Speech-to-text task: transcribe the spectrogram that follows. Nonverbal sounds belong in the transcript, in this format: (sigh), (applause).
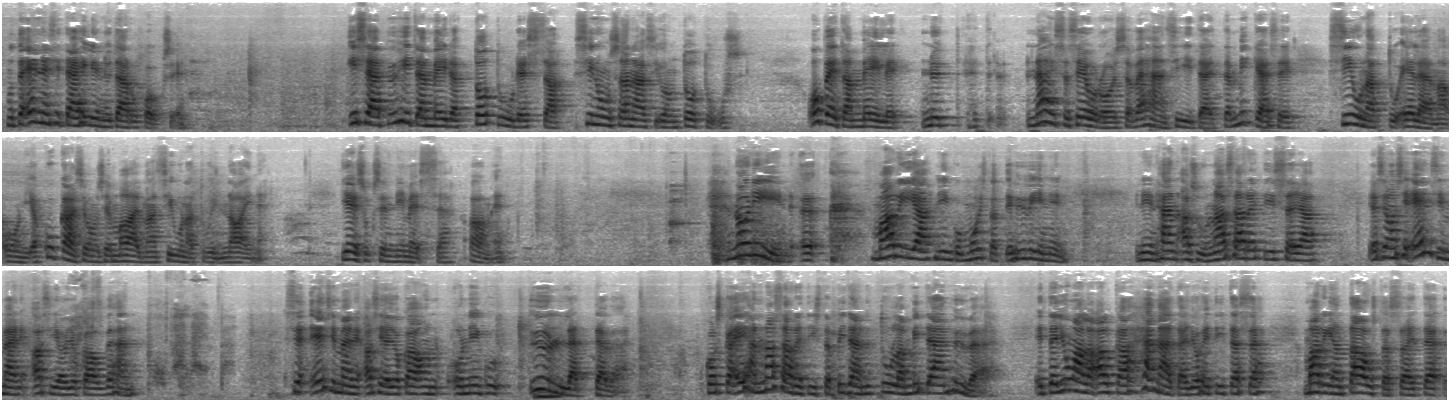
Mutta ennen sitä hiljennytään rukoukseen. Isä, pyhitä meidät totuudessa, sinun sanasi on totuus. Opeta meille nyt näissä seuroissa vähän siitä, että mikä se siunattu elämä on ja kuka se on se maailman siunatuin nainen. Jeesuksen nimessä, amen. No niin, Maria, niin kuin muistatte hyvin, niin, niin hän asuu Nasaretissa ja, ja se on se ensimmäinen asia, joka on vähän se ensimmäinen asia, joka on, on niin kuin yllättävä. Koska eihän Nasaretista pitänyt tulla mitään hyvää. Että Jumala alkaa hämätä jo heti tässä Marian taustassa, että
